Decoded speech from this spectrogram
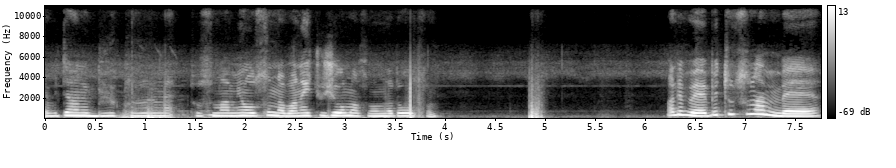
Ya bir tane büyük tsunami, olsun da bana hiçbir şey olmasın onlara olsun. Hadi be bir tsunami be.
